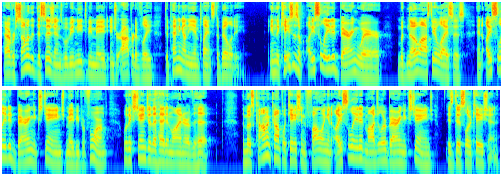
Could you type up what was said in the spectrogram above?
However, some of the decisions will be, need to be made intraoperatively depending on the implant stability. In the cases of isolated bearing wear with no osteolysis, an isolated bearing exchange may be performed with exchange of the head and liner of the hip. The most common complication following an isolated modular bearing exchange is dislocation.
